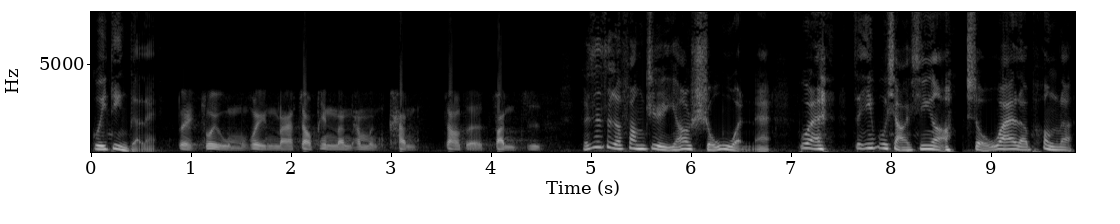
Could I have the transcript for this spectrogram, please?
规定的嘞。对，所以我们会拿照片让他们看，照着放置。可是这个放置也要手稳哎，不然这一不小心啊，手歪了碰了，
